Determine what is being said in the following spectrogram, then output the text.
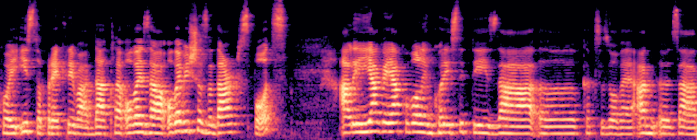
koji isto prekriva, dakle ovaj, za, ovaj više za dark spots ali ja ga jako volim koristiti za, uh, kak se zove, za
